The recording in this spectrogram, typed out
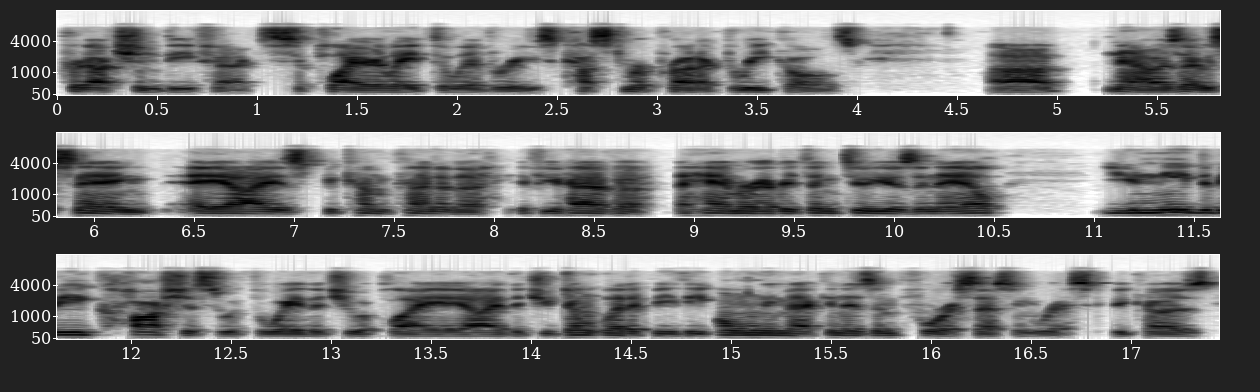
production defects, supplier late deliveries, customer product recalls. Uh, now, as I was saying, AI has become kind of the, if you have a, a hammer, everything to you is a nail. You need to be cautious with the way that you apply AI, that you don't let it be the only mechanism for assessing risk because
